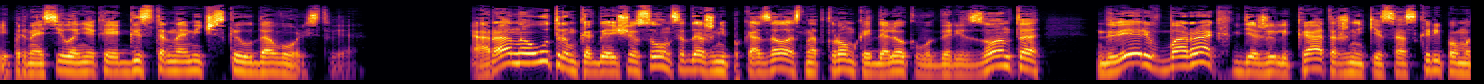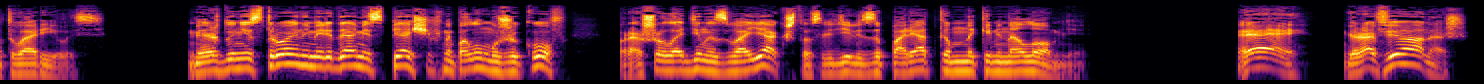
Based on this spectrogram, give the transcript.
и приносило некое гастрономическое удовольствие. А рано утром, когда еще солнце даже не показалось над кромкой далекого горизонта, дверь в барак, где жили каторжники, со скрипом отворилась. Между нестроенными рядами спящих на полу мужиков прошел один из вояк, что следили за порядком на каменоломне. «Эй, графеныш!»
